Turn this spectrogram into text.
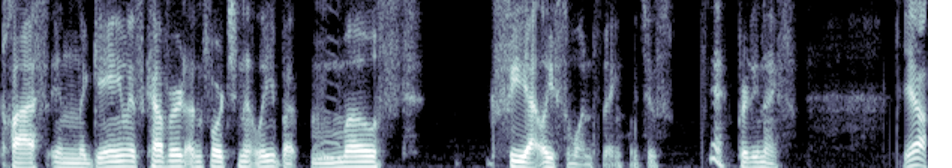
class in the game is covered, unfortunately, but most see at least one thing, which is yeah, pretty nice. Yeah.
